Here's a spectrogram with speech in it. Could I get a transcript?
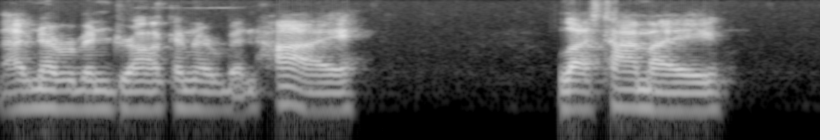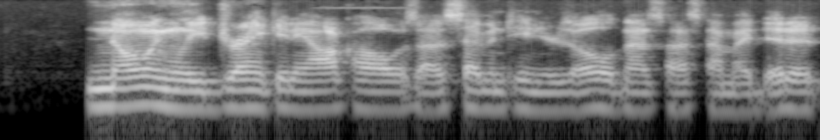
I've never been drunk. I've never been high. Last time I knowingly drank any alcohol was I was 17 years old, and that's the last time I did it.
